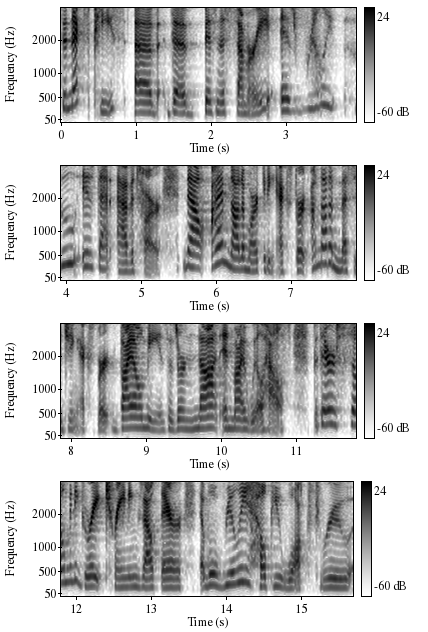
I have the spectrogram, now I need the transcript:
The next piece of the business summary is really who is that avatar? Now, I'm not a marketing expert. I'm not a messaging expert by all means. Those are not in my wheelhouse. But there are so many great trainings out there that will really help you walk through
